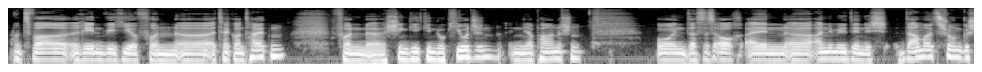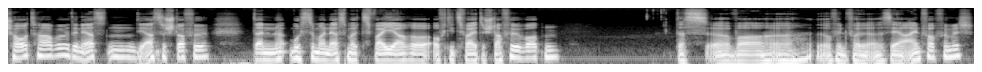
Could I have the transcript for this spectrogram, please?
Und zwar reden wir hier von äh, Attack on Titan, von äh, Shingeki no Kyojin in japanischen. Und das ist auch ein äh, Anime, den ich damals schon geschaut habe, den ersten, die erste Staffel. Dann musste man erstmal zwei Jahre auf die zweite Staffel warten. Das äh, war äh, auf jeden Fall sehr einfach für mich.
